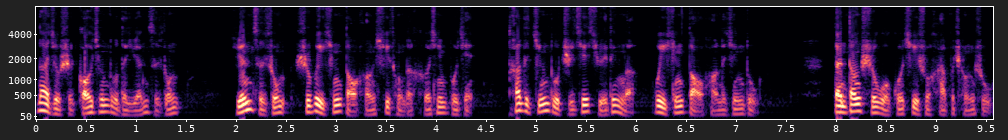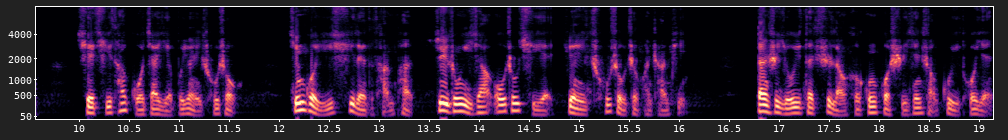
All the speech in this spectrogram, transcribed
那就是高精度的原子钟。原子钟是卫星导航系统的核心部件，它的精度直接决定了卫星导航的精度。但当时我国技术还不成熟，且其他国家也不愿意出售。经过一系列的谈判，最终一家欧洲企业愿意出售这款产品。但是由于在质量和供货时间上故意拖延，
